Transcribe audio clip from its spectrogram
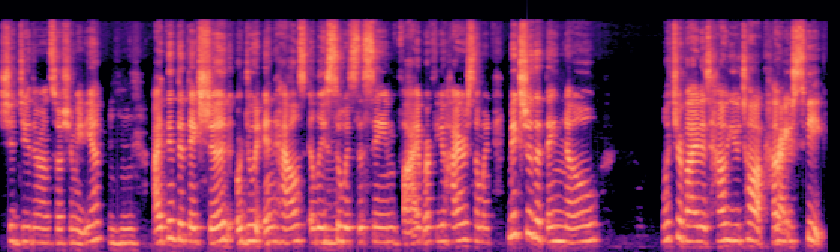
should do their own social media Mm-hmm. I think that they should or do it in house at least so it's the same vibe. Or if you hire someone, make sure that they know what your vibe is, how you talk, how you speak.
